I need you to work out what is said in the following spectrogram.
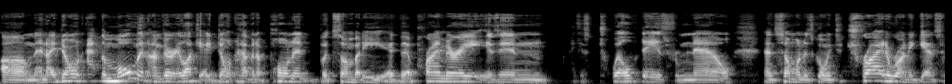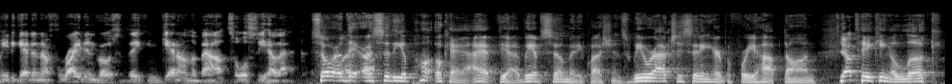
Um, and I don't, at the moment, I'm very lucky. I don't have an opponent, but somebody, at the primary is in I guess 12 days from now, and someone is going to try to run against me to get enough write-in votes that they can get on the ballot. So we'll see how that goes. So are they? Are, so the opponent? Okay, I have. Yeah, we have so many questions. We were actually sitting here before you hopped on, yep. taking a look.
